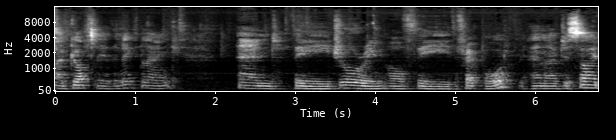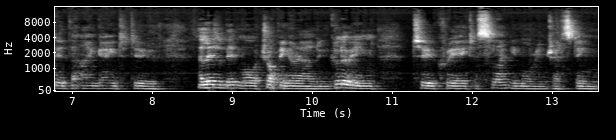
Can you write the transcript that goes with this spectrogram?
I've got the, the neck blank and the drawing of the, the fretboard. And I've decided that I'm going to do a little bit more chopping around and gluing to create a slightly more interesting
